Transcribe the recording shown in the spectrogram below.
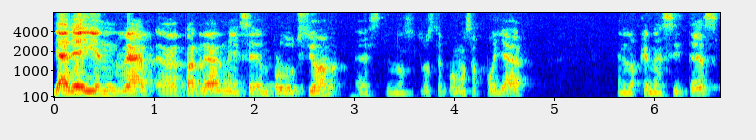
ya de ahí en Real, eh, para Real me dice, en producción, este, nosotros te podemos apoyar en lo que necesites,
